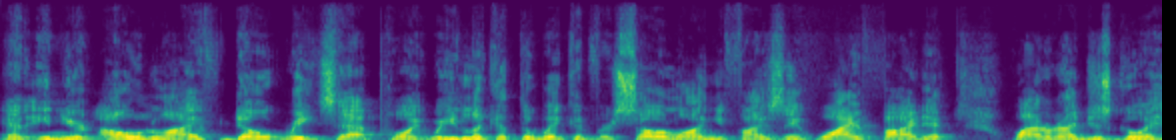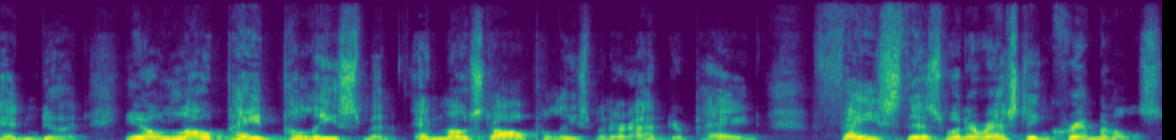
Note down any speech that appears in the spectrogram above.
And in your own life, don't reach that point where you look at the wicked for so long, you finally say, why fight it? Why don't I just go ahead and do it? You know, low paid policemen, and most all policemen are underpaid, face this when arresting criminals.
